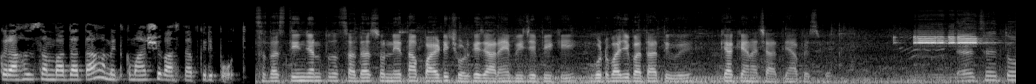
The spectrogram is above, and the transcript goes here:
कराहल संवाददाता अमित कुमार श्रीवास्तव की रिपोर्ट। सदस्य तीन जन सदस्य और नेता पार्टी छोड़ के जा रहे हैं बीजेपी की। गुटबाजी बताते हुए क्या कहना चाहते हैं आप इस पे? ऐसे तो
